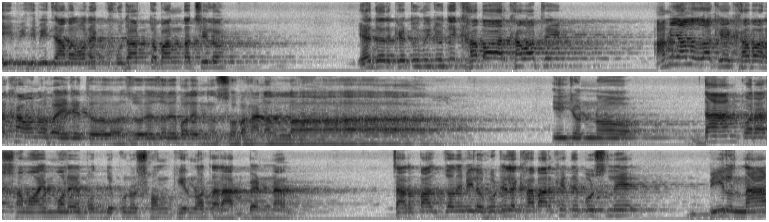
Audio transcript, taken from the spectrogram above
এই পৃথিবীতে আমার অনেক ক্ষুধার্ত বান্দা ছিল। এদেরকে তুমি যদি খাবার খাওয়াতে, আমি আল্লাহকে খাবার খাওয়ানো হয়ে যেত। জোরে জোরে বলেন সোবাহান এই জন্য দান করার সময় মনের মধ্যে কোনো সংকীর্ণতা রাখবেন না। চার পাঁচ জনে মিলে হোটেলে খাবার খেতে বসলে বিল না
